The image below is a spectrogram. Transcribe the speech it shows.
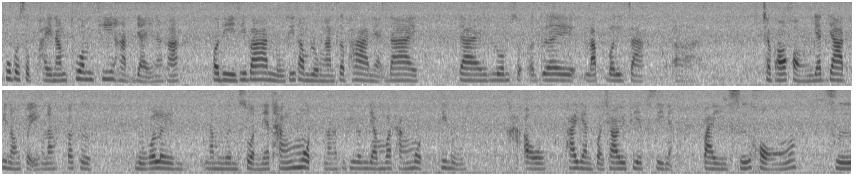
ผู้ประสบภัยน้ำท่วมที่หัดใหญ่นะคะ พอดีที่บ้านหนูที่ทำโรงงานเสื้อผ้าเนี่ยได้ได้รวมได้รับบริจาคเฉพาะของญาติญาติพี่น้องตัวเองเนาะก็คือหนูก็เลยนำเงินส่วนนี้ทั้งหมดนะพี่พี่ต้องย้ำว่าทั้งหมดที่หนูเอาผ้ายันปล่อยชาว VPFC เนี่ยไปซื้อของซื้อ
